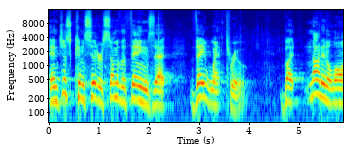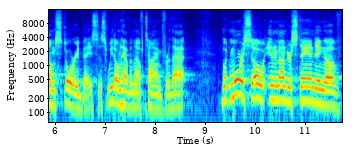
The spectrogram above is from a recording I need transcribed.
and just consider some of the things that they went through. But not in a long story basis. We don't have enough time for that. But more so in an understanding of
